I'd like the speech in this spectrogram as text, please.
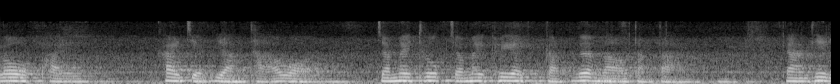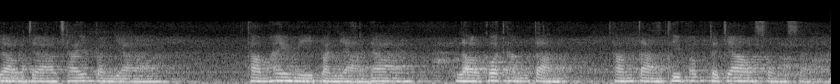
โรคภัย ไข้เจ็บอย่างถาวร จะไม่ทุกข์จะไม่เครียดกับเรื่องราวต่างๆ การที่เราจะใช้ปัญญาทำให้มีปัญญาได้ เราก็ทำตามทำตามที่พระพุทธเจ้าทรงสอน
